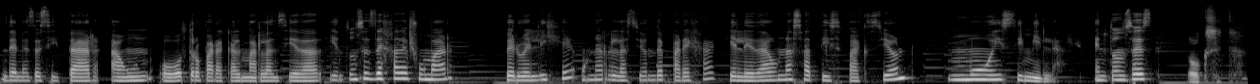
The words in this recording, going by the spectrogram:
de necesitar a un u otro para calmar la ansiedad y entonces deja de fumar, pero elige una relación de pareja que le da una satisfacción muy similar. Entonces... Tóxica.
